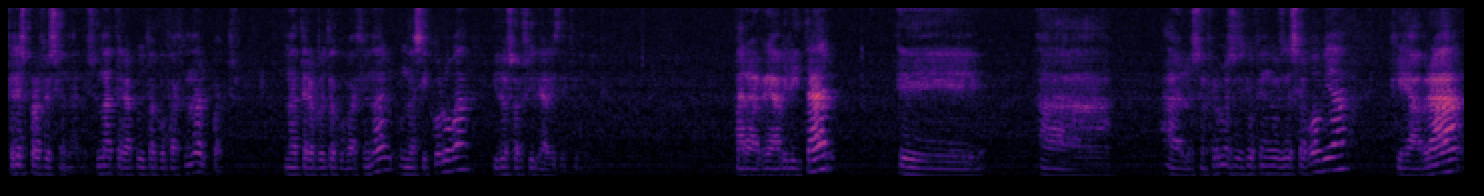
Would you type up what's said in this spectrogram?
tres profesionales, una terapeuta ocupacional, cuatro. Una terapeuta ocupacional, una psicóloga y dos auxiliares de clínica. Para rehabilitar eh, a, los enfermos esquizofrénicos de Segovia, que habrá,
